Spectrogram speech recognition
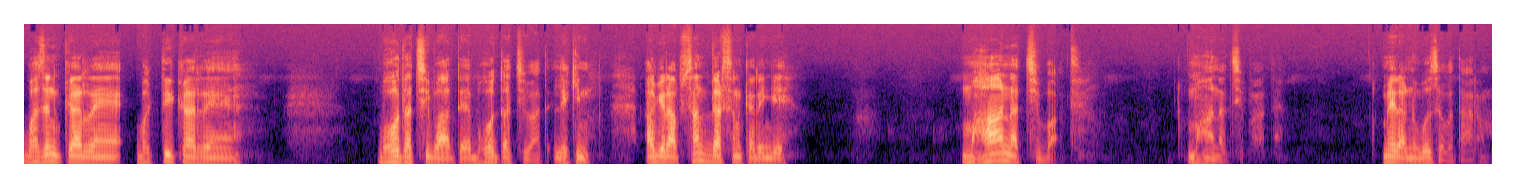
भजन कर रहे हैं, भक्ति कर रहे हैं, बहुत अच्छी बात है, बहुत अच्छी बात है। लेकिन अगर आप संत दर्शन करेंगे, महान अच्छी बात है, महान अच्छी बात है। मेरा अनुभव से बता रहा हूँ।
